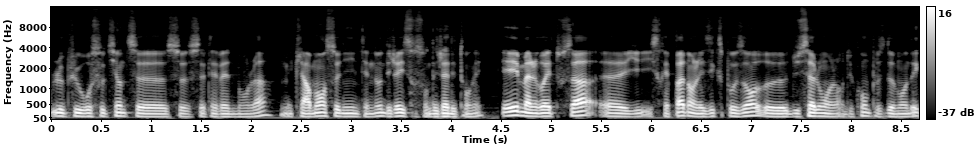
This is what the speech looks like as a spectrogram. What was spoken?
le plus gros soutien de cet événement-là. Mais clairement, Sony Nintendo, déjà, ils se sont déjà détournés. Et malgré tout ça, ils seraient pas dans les exposants du salon. Alors, du coup, on peut se demander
